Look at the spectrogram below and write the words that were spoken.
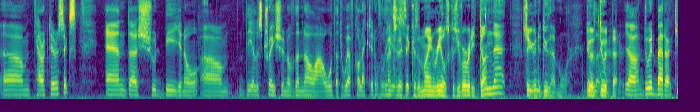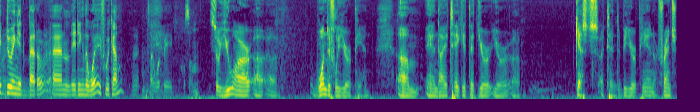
um, characteristics, and uh, should be, you know, um, the illustration of the know-how that we have collected over well, the that's, years. That's it, because the mind reels, because you've already done that, so you're going to do that more. Do exactly. it, do it better. Yeah, do it better. Keep right. doing it better right. and leading the way if we can. Right. That would be awesome. So you are uh, uh, wonderfully European, um, and I take it that your your uh, guests tend to be European or French.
